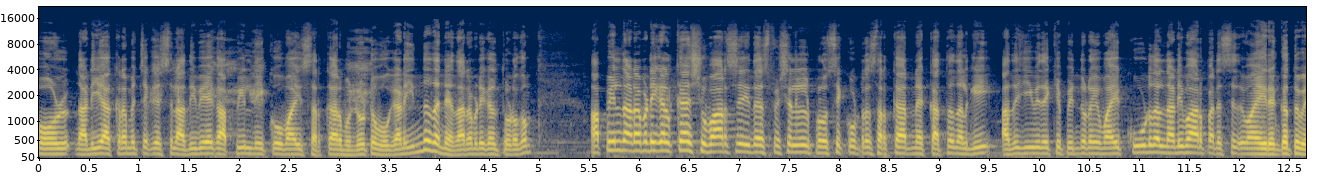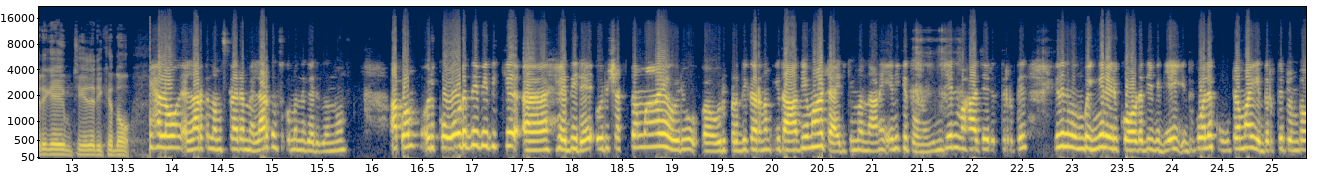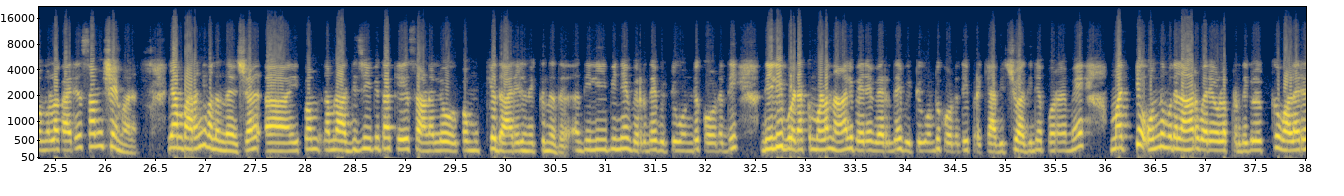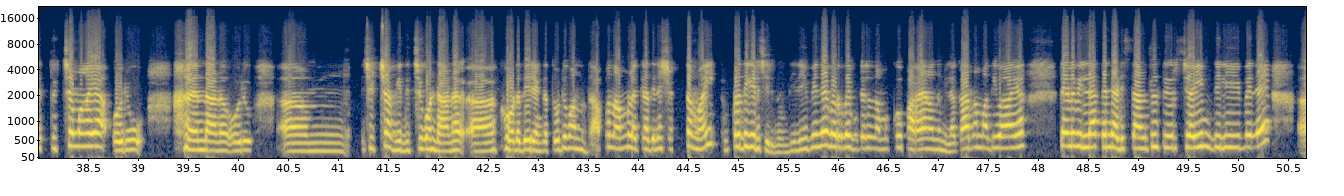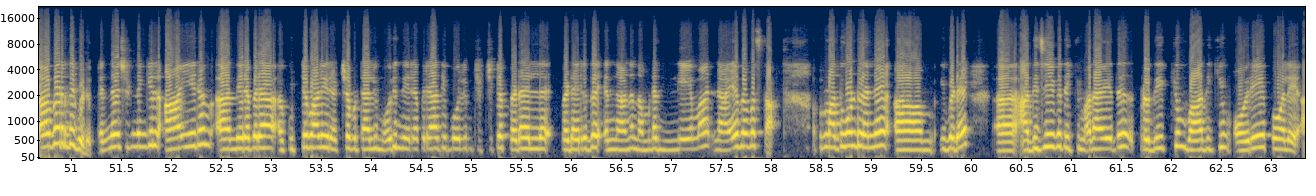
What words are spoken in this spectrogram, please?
ഇപ്പോൾ നടിയെ ആക്രമിച്ച കേസിൽ അതിവേഗ അപ്പീൽ നീക്കവുമായി സർക്കാർ മുന്നോട്ട് പോവുകയാണ്. ഇന്ന് തന്നെ നടപടികൾ തുടങ്ങും. അപ്പീൽ നടപടികൾക്ക് ശുപാർശ ചെയ്ത സ്പെഷ്യൽ പ്രോസിക്യൂട്ടർ സർക്കാരിന് കത്ത് നൽകി. അതിജീവിതയ്ക്ക് പിന്തുണയുമായി കൂടുതൽ നടിമാർ പരസ്യമായി രംഗത്ത് വരികയും ചെയ്തിരിക്കുന്നു. ഹലോ എല്ലാവർക്കും നമസ്കാരം. എല്ലാവർക്കും സുഖമെന്ന് കരുതുന്നു. അപ്പം ഒരു കോടതി വിധിക്ക് എതിരെ ഒരു ശക്തമായ ഒരു ഒരു പ്രതികരണം ഇത് ആദ്യമായിട്ടായിരിക്കുമെന്നാണ് എനിക്ക് തോന്നുന്നത്. ഇന്ത്യൻ മഹാചരിത്രത്തിൽ ഇതിനു മുമ്പ് ഇങ്ങനെ ഒരു കോടതി വിധിയെ ഇതുപോലെ കൂട്ടമായി എതിർത്തിട്ടുണ്ടോ എന്നുള്ള കാര്യം സംശയമാണ്. ഞാൻ പറഞ്ഞു വന്നതെന്ന് വെച്ചാൽ ഇപ്പം നമ്മുടെ അതിജീവിത കേസാണല്ലോ ഇപ്പം മുഖ്യധാരയിൽ നിൽക്കുന്നത്. ദിലീപിനെ വെറുതെ വിട്ടുകൊണ്ട് കോടതി ദിലീപ് അടക്കമുള്ള നാല് പേരെ വെറുതെ വിട്ടുകൊണ്ട് കോടതി പ്രഖ്യാപിച്ചു. അതിന്റെ പുറമെ മറ്റ് ഒന്ന് മുതൽ ആറ് വരെയുള്ള പ്രതികൾക്ക് വളരെ തുച്ഛമായ ഒരു എന്താണ് ഒരു ശിക്ഷ വിധിച്ചുകൊണ്ടാണ് കോടതി രംഗത്തോട്ട് വന്നത്. അപ്പൊ നമ്മളൊക്കെ അതിനെ ശക്തമായി പ്രതികരിച്ചിരുന്നു. ദിലീപിനെ വെറുതെ വിടൽ നമുക്ക് പറയാനൊന്നുമില്ല. കാരണം മതിയായ തെളിവില്ലാത്തതിന്റെ അടിസ്ഥാനത്തിൽ തീർച്ചയായും ദിലീപിനെ വെറുതെ വിടും. എന്ന് വെച്ചിട്ടുണ്ടെങ്കിൽ ആയിരം നിരപരാ കുറ്റവാളി രക്ഷപ്പെട്ടാലും ഒരു നിരപരാധി പോലും ശിക്ഷിക്കപ്പെടരുത് പെടരുത് എന്നാണ് നമ്മുടെ നിയമ ന്യായ വ്യവസ്ഥ അപ്പം അതുകൊണ്ട് തന്നെ ഇവിടെ അതിജീവിതയ്ക്കും അതായത് പ്രതിക്കും വാദിക്കും ഒരേപോലെ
